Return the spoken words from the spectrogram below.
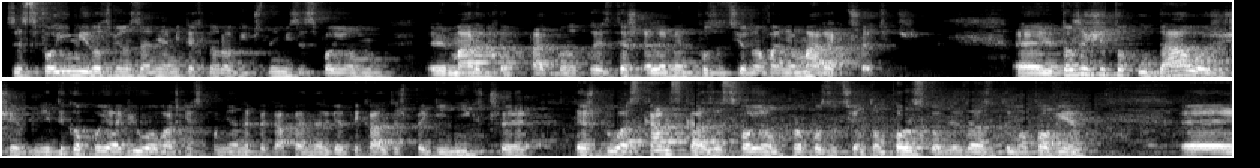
ze swoimi rozwiązaniami technologicznymi, ze swoją marką, tak? bo to jest też element pozycjonowania marek przecież. E, to, że się to udało, że się nie tylko pojawiło właśnie wspomniane PKP Energetyka, ale też PGNiG, czy też była Skanska ze swoją propozycją, tą polską, więc zaraz o tym opowiem. E,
